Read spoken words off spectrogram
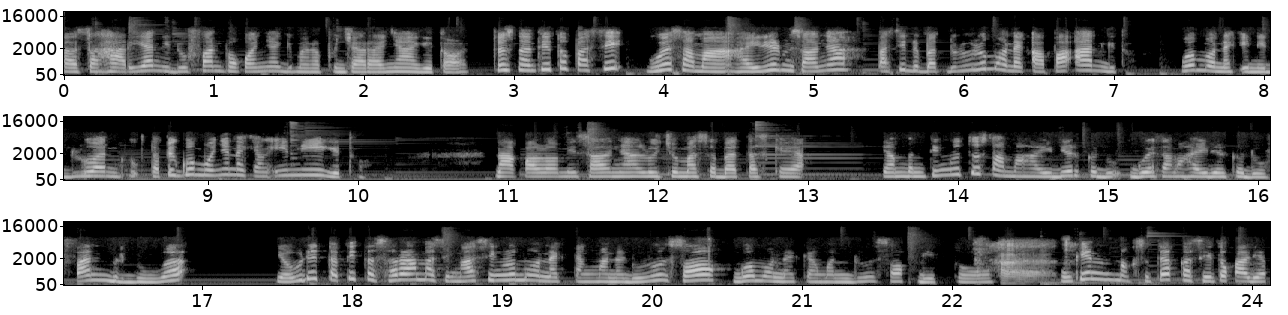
eh, seharian di Dufan pokoknya gimana pun caranya gitu. Terus nanti tuh pasti gue sama Haidir misalnya pasti debat dulu lu mau naik apaan gitu. Gue mau naik ini duluan, tapi gue maunya naik yang ini gitu. Nah kalau misalnya lu cuma sebatas kayak yang penting lu tuh sama Haidir ke gue sama Haidir ke Dufan berdua ya udah tapi terserah masing-masing lu mau naik yang mana dulu sok gue mau naik yang mana dulu sok gitu mungkin maksudnya ke situ kali ya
